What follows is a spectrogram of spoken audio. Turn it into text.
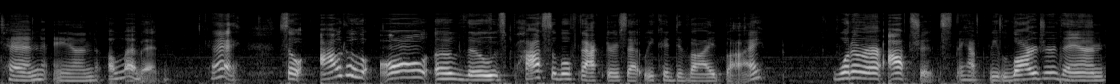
10 and 11. Okay, so out of all of those possible factors that we could divide by, what are our options? They have to be larger than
